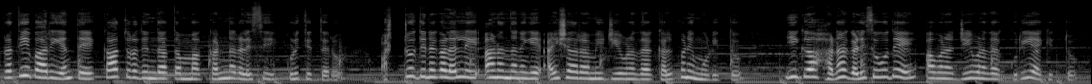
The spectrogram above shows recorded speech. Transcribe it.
ಪ್ರತಿ ಬಾರಿಯಂತೆ ಕಾತುರದಿಂದ ತಮ್ಮ ಕಣ್ಣರಳಿಸಿ ಕುಳಿತಿದ್ದರು. ಅಷ್ಟು ದಿನಗಳಲ್ಲಿ ಆನಂದನಿಗೆ ಐಷಾರಾಮಿ ಜೀವನದ ಕಲ್ಪನೆ ಮೂಡಿತ್ತು. ಈಗ ಹಣ ಗಳಿಸುವುದೇ ಅವನ ಜೀವನದ ಗುರಿಯಾಗಿತ್ತು.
